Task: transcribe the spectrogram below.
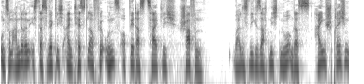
Und zum anderen ist das wirklich ein Testlauf für uns, ob wir das zeitlich schaffen. Weil es, wie gesagt, nicht nur um das Einsprechen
